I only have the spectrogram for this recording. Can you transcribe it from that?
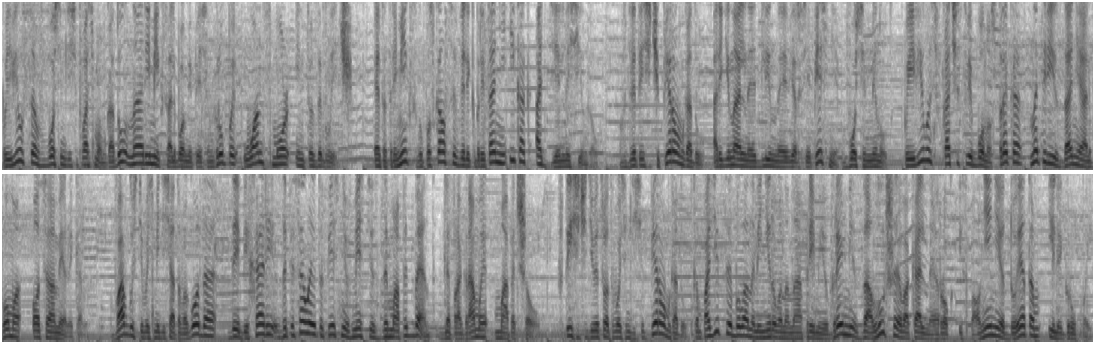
появился в 1988 году на ремикс-альбоме песен группы «Once More Into the Bleach». Этот ремикс выпускался в Великобритании и как отдельный сингл. В 2001 году оригинальная длинная версия песни 8 минут появилась в качестве бонус-трека на переиздании альбома Auto American. В августе 80-го года Дебби Харри записала эту песню вместе с The Muppet Band для программы Muppet Show. В 1981 году композиция была номинирована на премию Грэмми за лучшее вокальное рок-исполнение дуэтом или группой.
